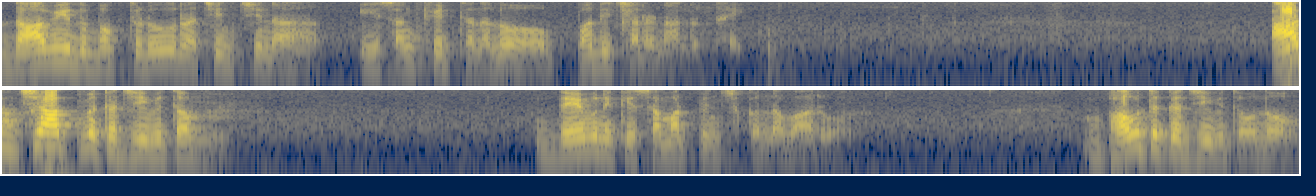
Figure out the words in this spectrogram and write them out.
దావీదు భక్తుడు రచించిన ఈ సంకీర్తనలో పది చరణాలున్నాయి. ఆధ్యాత్మిక జీవితం దేవునికి సమర్పించుకున్న వారు భౌతిక జీవితంలో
